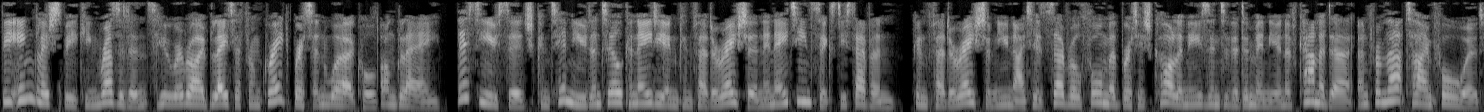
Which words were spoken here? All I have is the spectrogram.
The English-speaking residents who arrived later from Great Britain were called Anglais. This usage continued until Canadian Confederation in 1867. Confederation united several former British colonies into the Dominion of Canada, and from that time forward,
